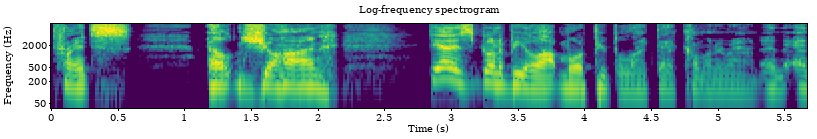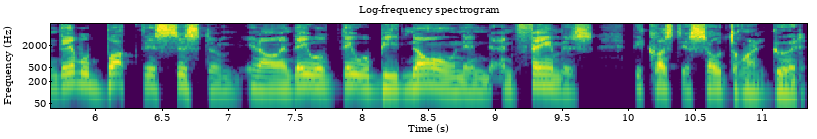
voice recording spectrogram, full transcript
Prince, Elton John, there's going to be a lot more people like that coming around and and they will buck this system you know and they will they will be known and and famous because they're so darn good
